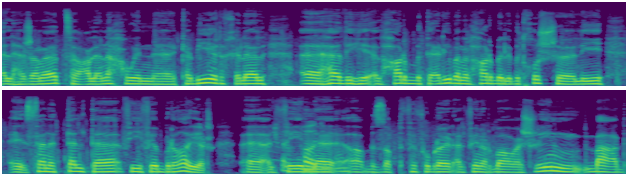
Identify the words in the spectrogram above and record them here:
الهجمات على نحو كبير خلال آه، هذه الحرب تقريبا الحرب اللي بتخش لسنة الثالثه في فبراير 2000 آه بالضبط في فبراير 2024 بعد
